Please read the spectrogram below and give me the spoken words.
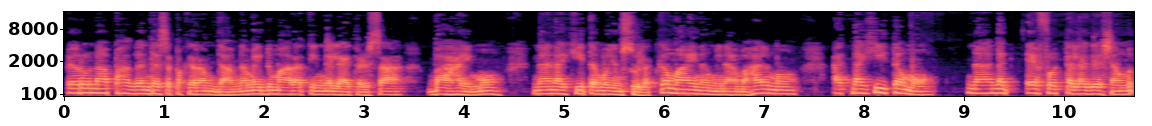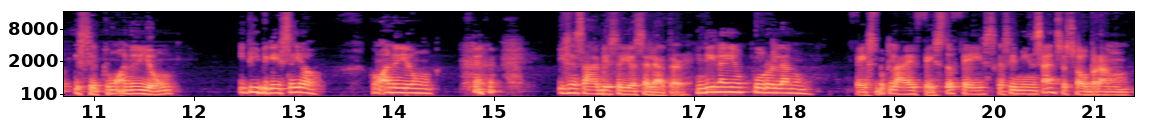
Pero napakaganda sa pakiramdam na may dumarating na letter sa bahay mo na nakikita mo yung sulat kamay ng minamahal mo at nakikita mo na nag-effort talaga siyang mag-isip kung ano yung ibibigay sa iyo. Kung ano yung isasabi sa iyo sa letter. Hindi lang yung puro lang Facebook Live, face-to-face, kasi minsan sa sobrang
